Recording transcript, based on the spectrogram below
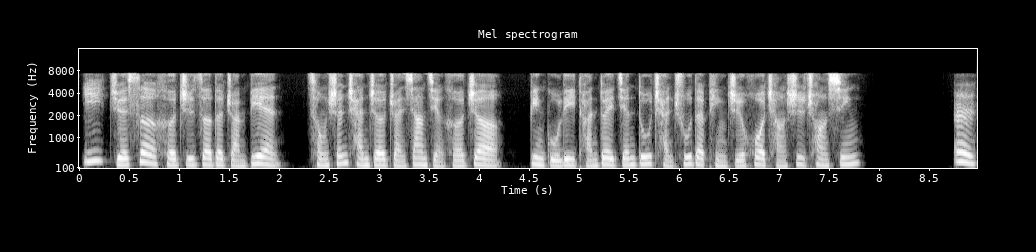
一、角色和职责的转变，从生产者转向检核者，并鼓励团队监督产出的品质或尝试创新；二、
